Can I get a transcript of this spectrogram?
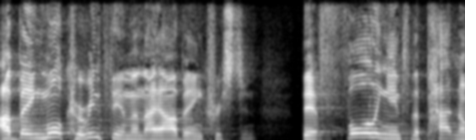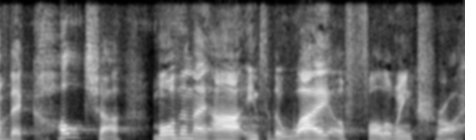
are being more Corinthian than they are being Christian. They're falling into the pattern of their culture more than they are into the way of following Christ.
